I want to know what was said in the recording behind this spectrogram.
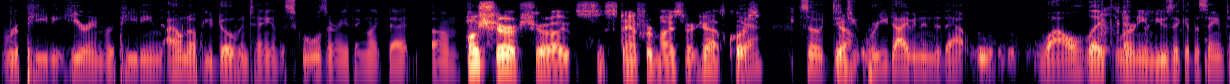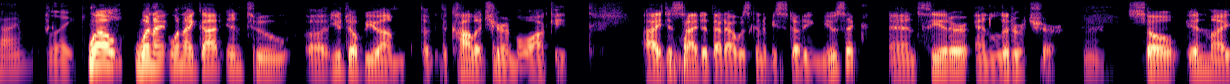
repeating hearing repeating i don't know if you dove into any of the schools or anything like that um oh sure sure i stanford meisner yeah of course yeah so did Yeah. you were you diving into that while like learning music at the same time? Like, Well, when I when I got into uh, UWM, the, the college here in Milwaukee, I decided that I was going to be studying music and theater and literature. Mm. So in my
